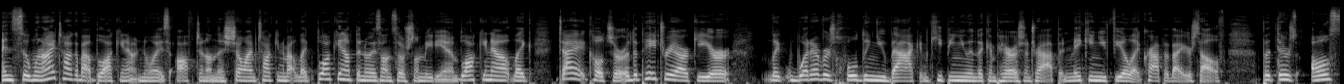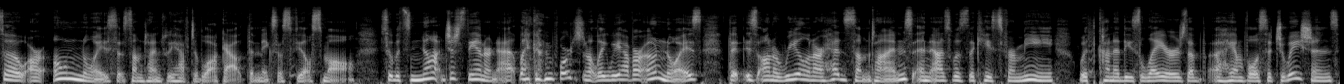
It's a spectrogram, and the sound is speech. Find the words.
And so when I talk about blocking out noise often on the show, I'm talking about like blocking out the noise on social media and blocking out like diet culture or the patriarchy or like whatever's holding you back and keeping you in the comparison trap and making you feel like crap about yourself. But there's also our own noise that sometimes we have to block out that makes us feel small. So it's not just the internet. Like, unfortunately, we have our own noise that is on a reel in our heads sometimes. And as was the case for me with kind of these layers of a handful of situations.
